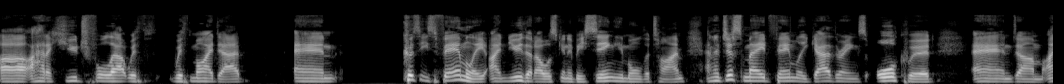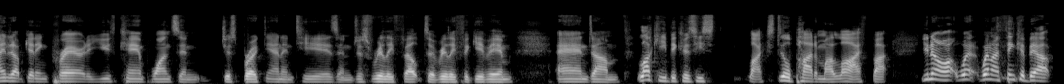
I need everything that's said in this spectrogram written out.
uh, I had a huge fallout with, with my dad. And because he's family, I knew that I was going to be seeing him all the time. And it just made family gatherings awkward. And um, I ended up getting prayer at a youth camp once and just broke down in tears and just really felt to really forgive him. And um, lucky because he's like still part of my life. But, you know, when, when I think about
